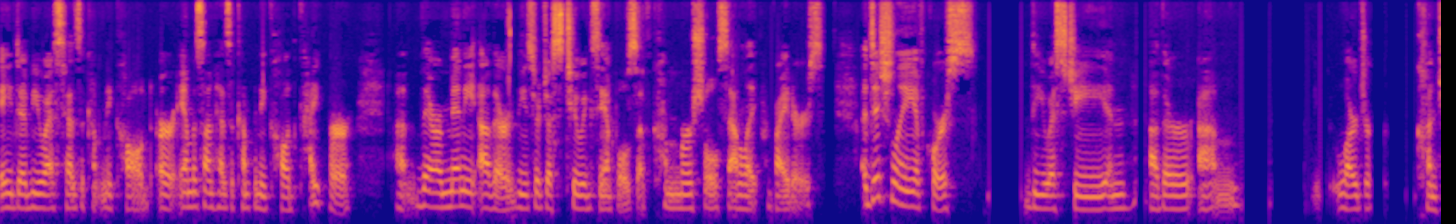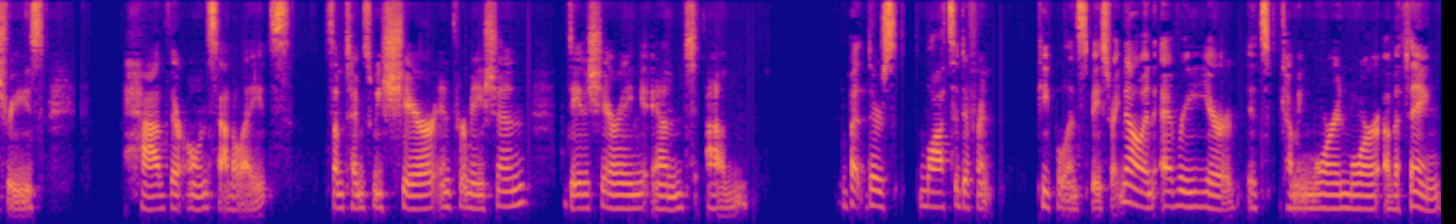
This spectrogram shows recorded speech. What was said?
AWS has a company called, or Amazon has a company called Kuiper. Um, there are many other. These are just two examples of commercial satellite providers. Additionally, of course, the USG and other um, larger countries have their own satellites. Sometimes we share information, data sharing, and um, but there's lots of different people in space right now. And every year it's becoming more and more of a thing.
